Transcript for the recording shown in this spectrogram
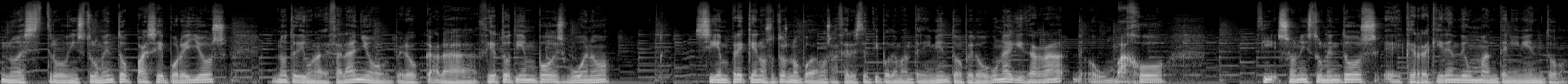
nuestro instrumento pase por ellos, no te digo una vez al año, pero cada cierto tiempo es bueno siempre que nosotros no podamos hacer este tipo de mantenimiento, pero una guitarra o un bajo son instrumentos eh, que requieren de un mantenimiento.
